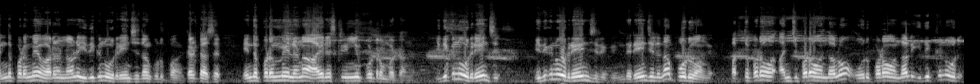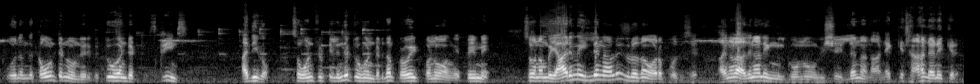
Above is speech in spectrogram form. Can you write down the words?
எந்த படமே வரனாலும் இதுக்குன்னு ஒரு ரேஞ்சு தான் கொடுப்பாங்க. கரெக்டா சார் எந்த படமே இல்லைன்னா ஆயிரம் ஸ்க்ரீன்லையும் போட்டுற மாட்டாங்க. இதுக்குன்னு ஒரு ரேஞ்சு இதுக்குன்னு ஒரு ரேஞ்ச் இருக்கு. இந்த ரேஞ்சில் தான் போடுவாங்க. பத்து படம் அஞ்சு படம் வந்தாலும் ஒரு படம் வந்தாலும் இதுக்குன்னு ஒரு ஒரு அந்த கவுண்ட்னு ஒன்று இருக்கு. டூ ஹண்ட்ரட் ஸ்க்ரீன்ஸ் அதிகம். ஸோ ஒன் ஃபிஃப்டிலேருந்து டூ ஹண்ட்ரட் தான் ப்ரொவைட் பண்ணுவாங்க எப்பயுமே. ஸோ நம்ம யாருமே இல்லைனாலும் இவ்வளோ தான் வரப்போகுது சார் அதனால அதனால எங்களுக்கு ஒன்றும் விஷயம் இல்லைன்னு நான் நினைக்க நான் நினைக்கிறேன்.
